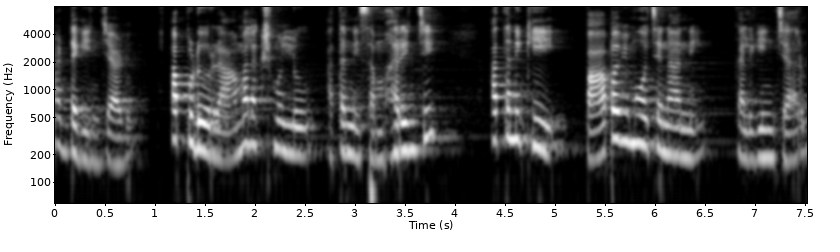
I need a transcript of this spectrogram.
అడ్డగించాడు. అప్పుడు రామలక్ష్మణులు అతన్ని సంహరించి అతనికి పాప విమోచనాన్ని కలిగించారు.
